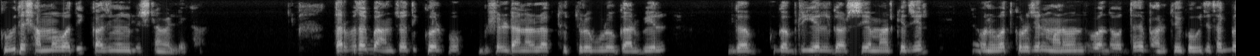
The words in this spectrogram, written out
কবিতা, সাম্যবাদী কাজী নজরুল ইসলামের লেখা। তারপর থাকবে আন্তর্জাতিক গল্প, বিশাল ডানালাক থুত্তুর বুড়ো গার্বিয়েল গাব- গাব্রিয়েল গার্সিয়া মার্কেজের অনুবাদ করেছেন মানবন্ধু বন্দ্যোপাধ্যায়, ভারতীয় কবিতা থাকবে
